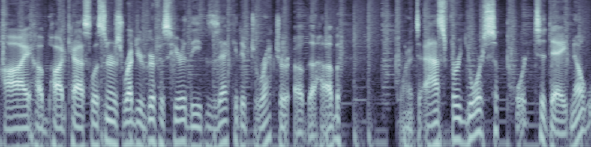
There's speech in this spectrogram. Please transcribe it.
Hi, Hub Podcast listeners. Rudyard Griffiths here, the executive director of the Hub. Wanted to ask for your support today. No,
